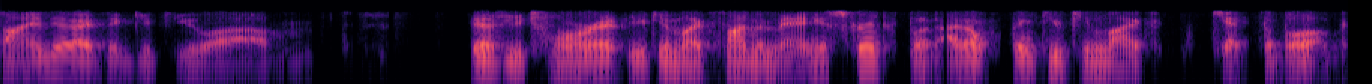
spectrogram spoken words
find it. I think if you um if you torrent, you can like find the manuscript, but I don't think you can like get the book.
